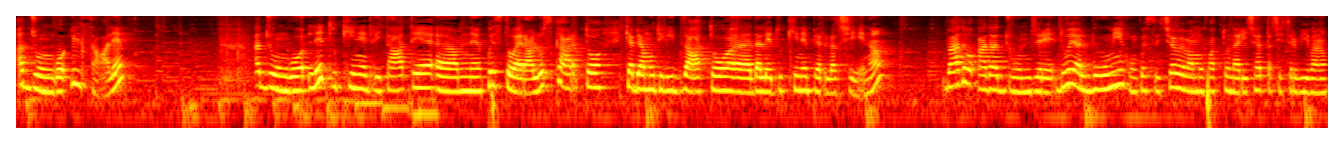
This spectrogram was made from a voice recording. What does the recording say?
Aggiungo il sale aggiungo le zucchine tritate, ehm, questo era lo scarto che abbiamo utilizzato eh, dalle zucchine per la cena Vado ad aggiungere due albumi, con questo ci avevamo fatto una ricetta, ci servivano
